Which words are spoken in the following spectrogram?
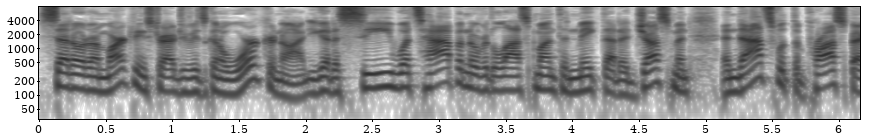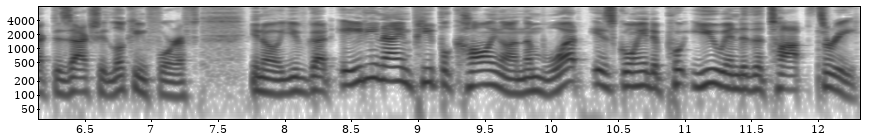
set out on a marketing strategy if it's going to work or not. You got to see what's happened over the last month and make that adjustment. And that's what the prospect is actually looking for. If, you know, you've got 89 people calling on them, what is going to put you into the top three?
